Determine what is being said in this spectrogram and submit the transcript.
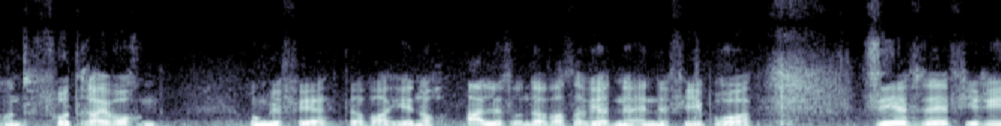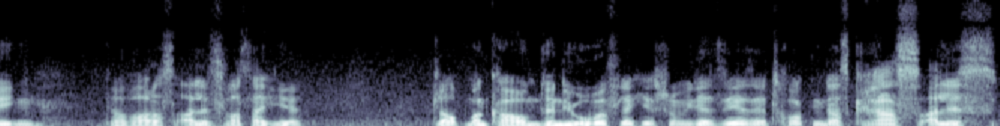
und vor drei Wochen ungefähr, da war hier noch alles unter Wasser. Wir hatten ja Ende Februar sehr, sehr viel Regen. Da war das alles Wasser hier. Glaubt man kaum, denn die Oberfläche ist schon wieder sehr, sehr trocken. Das Gras, alles.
